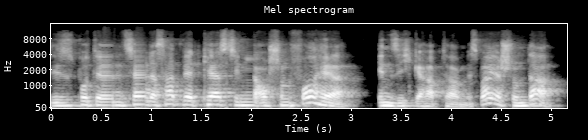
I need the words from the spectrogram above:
dieses Potenzial, das hat Wert Kerstin ja auch schon vorher in sich gehabt haben. Es war ja schon da.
